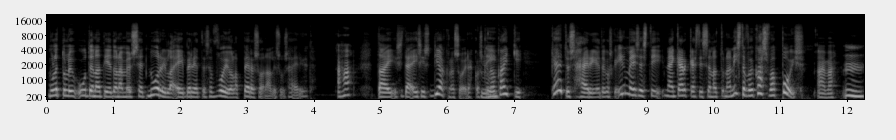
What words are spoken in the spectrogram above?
Mulle tuli uutena tietona myös se, että nuorilla ei periaatteessa voi olla persoonallisuushäiriöitä. Aha. Tai sitä ei siis diagnosoida, koska niin. ne on kaikki käytöshäiriöitä, koska ilmeisesti näin kärkkäästi sanottuna niistä voi kasvaa pois. Aivan. Mm.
